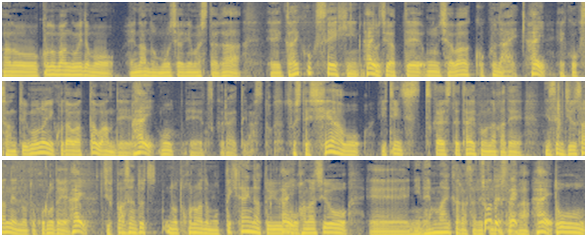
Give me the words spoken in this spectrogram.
はい、あの、この番組でも何度も申し上げましたが、えー、外国製品と違って、御社は国内、はい、えー、国産というものにこだわったワンデーを、はい、えー、作られていますと。そしてシェアを1日使い捨てタイプの中で、2013年のところで、10%のところまで持ってきたいんだというお話を、はい、えー、2年前からされていましたが、ね。はい、どう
